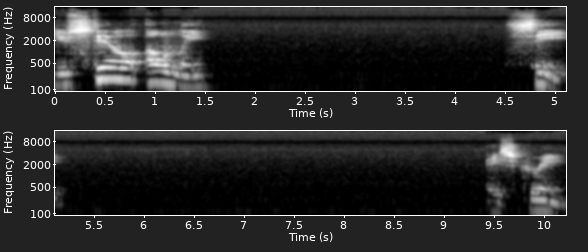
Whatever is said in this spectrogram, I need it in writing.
you still only see a screen.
